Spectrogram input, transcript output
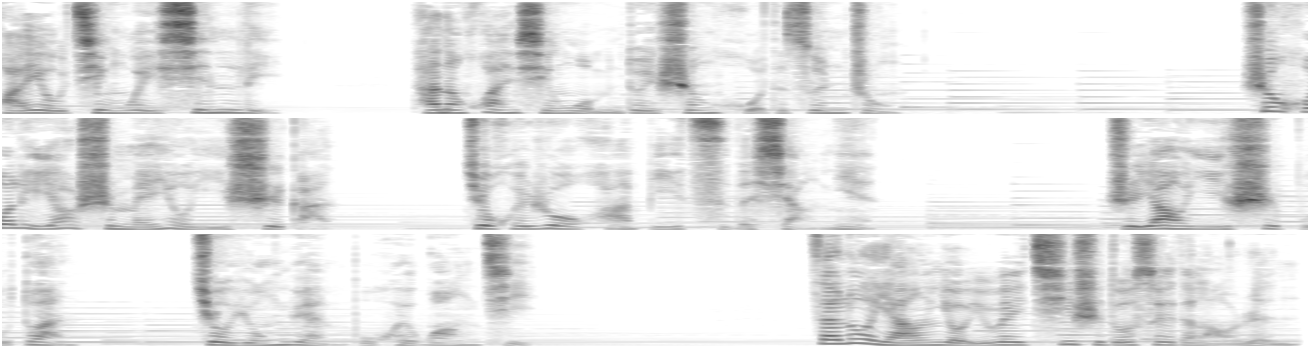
怀有敬畏心理，它能唤醒我们对生活的尊重。生活里要是没有仪式感，就会弱化彼此的想念。只要仪式不断。就永远不会忘记。在洛阳，有一位七十多岁的老人，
